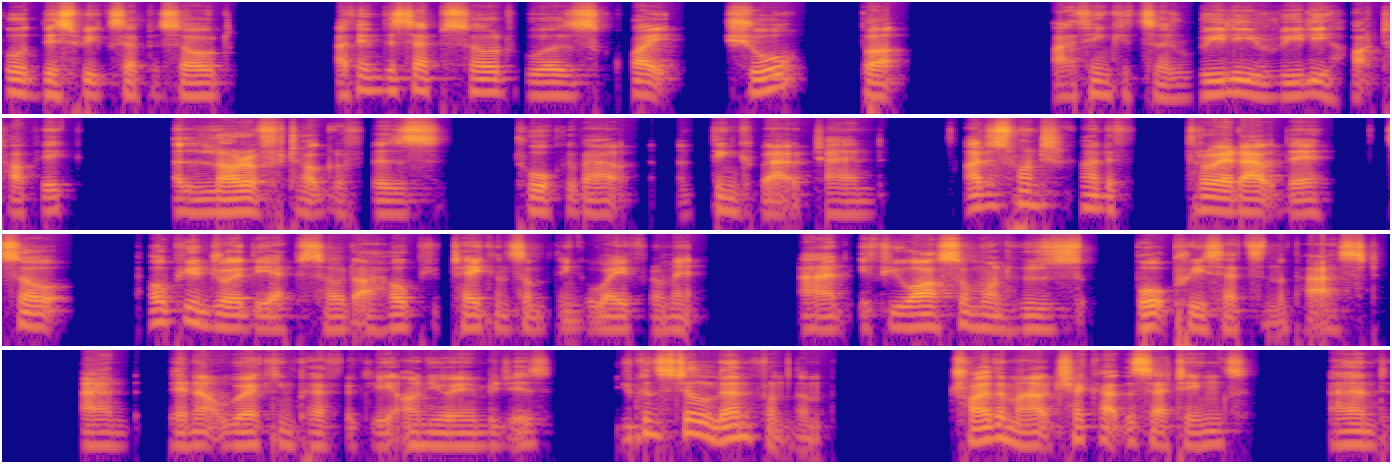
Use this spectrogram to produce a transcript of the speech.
for this week's episode. I think this episode was quite short, but I think it's a really, really hot topic. A lot of photographers talk about and think about, and I just wanted to kind of throw it out there. So I hope you enjoyed the episode. I hope you've taken something away from it. And if you are someone who's bought presets in the past and they're not working perfectly on your images, you can still learn from them. Try them out, check out the settings, and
